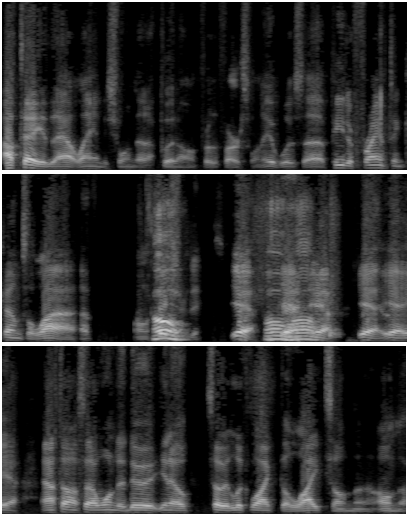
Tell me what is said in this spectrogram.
I'll tell you the outlandish one that I put on for the first one. It was uh, Peter Frampton Comes Alive on oh. Picture Yeah. Oh, yeah, wow. yeah. Yeah. Yeah. Yeah. And I thought I said I wanted to do it, you know, so it looked like the lights on the on the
